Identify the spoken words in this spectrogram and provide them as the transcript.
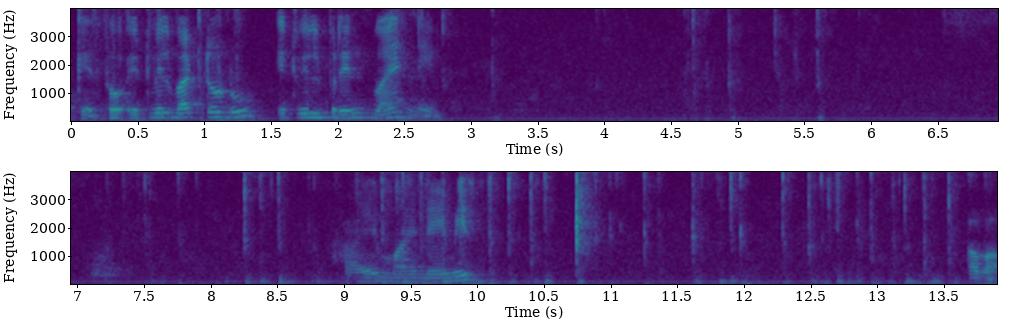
Okay so it will what to do? It will print my name hi my name is Ava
